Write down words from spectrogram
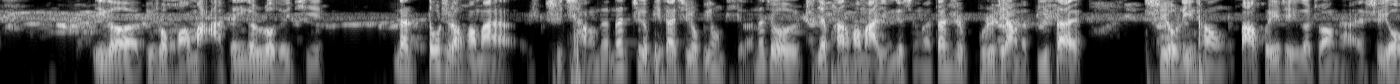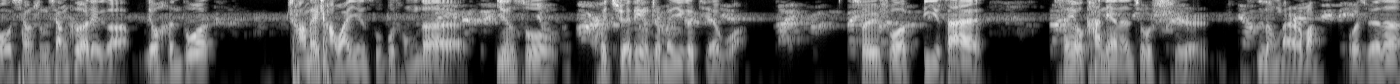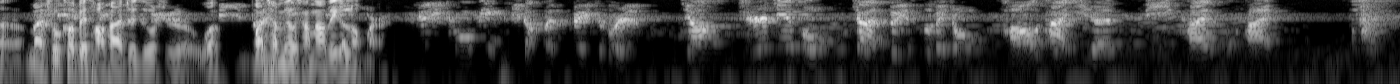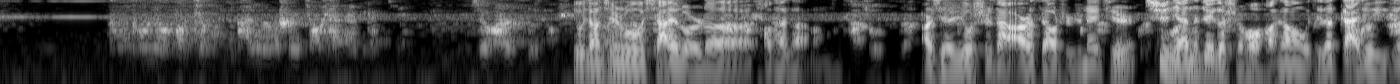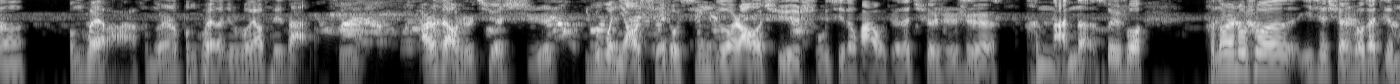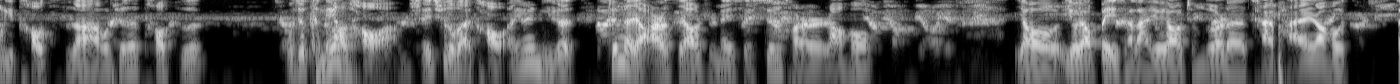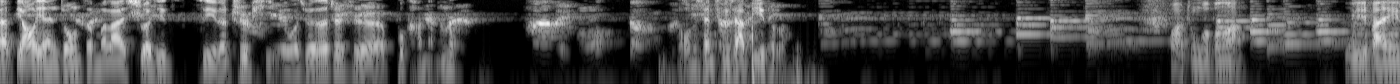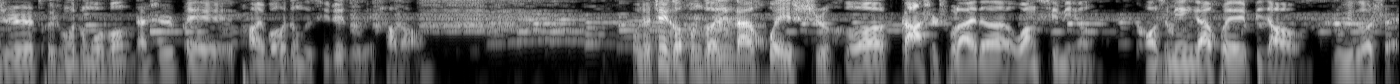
一个比如说皇马跟一个弱队踢。那都知道皇马是强的，那这个比赛其实不用踢了，那就直接判皇马赢就行了。但是不是这样的，比赛是有临场发挥这个状态，是有相生相克，这个有很多场内场外因素，不同的因素会决定这么一个结果。所以说，比赛很有看点的就是冷门嘛。我觉得满舒克被淘汰，这就是我完全没有想到的一个冷门。战队四位中淘汰一人离开舞台。从头聊到脚，一盆冷水浇下来的感又将进入下一轮的淘汰赛了，而且又是在二十四小时之内。其实去年的这个时候，好像我记得盖就已经崩溃了啊，很多人都崩溃了，就是说要退赛了。其实二十四小时确实，如果你要写一首新歌，然后去熟悉的话，我觉得确实是。很难的，所以说很多人都说一些选手在节目里套词啊，我觉得套词，我觉得肯定要套啊，谁去都得套啊，因为你这真的要二十四小时内写新词儿，然后要又要背下来，又要整个的彩排，然后在表演中怎么来设计自己的肢体，我觉得这是不可能的。我们先听一下 beat 吧。哇，中国风啊！吴亦凡一直推崇的中国风，但是被潘玮柏和邓紫棋这组给挑到了。我觉得这个风格应该会适合尬式出来的王启明，王启明应该会比较如鱼得水。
